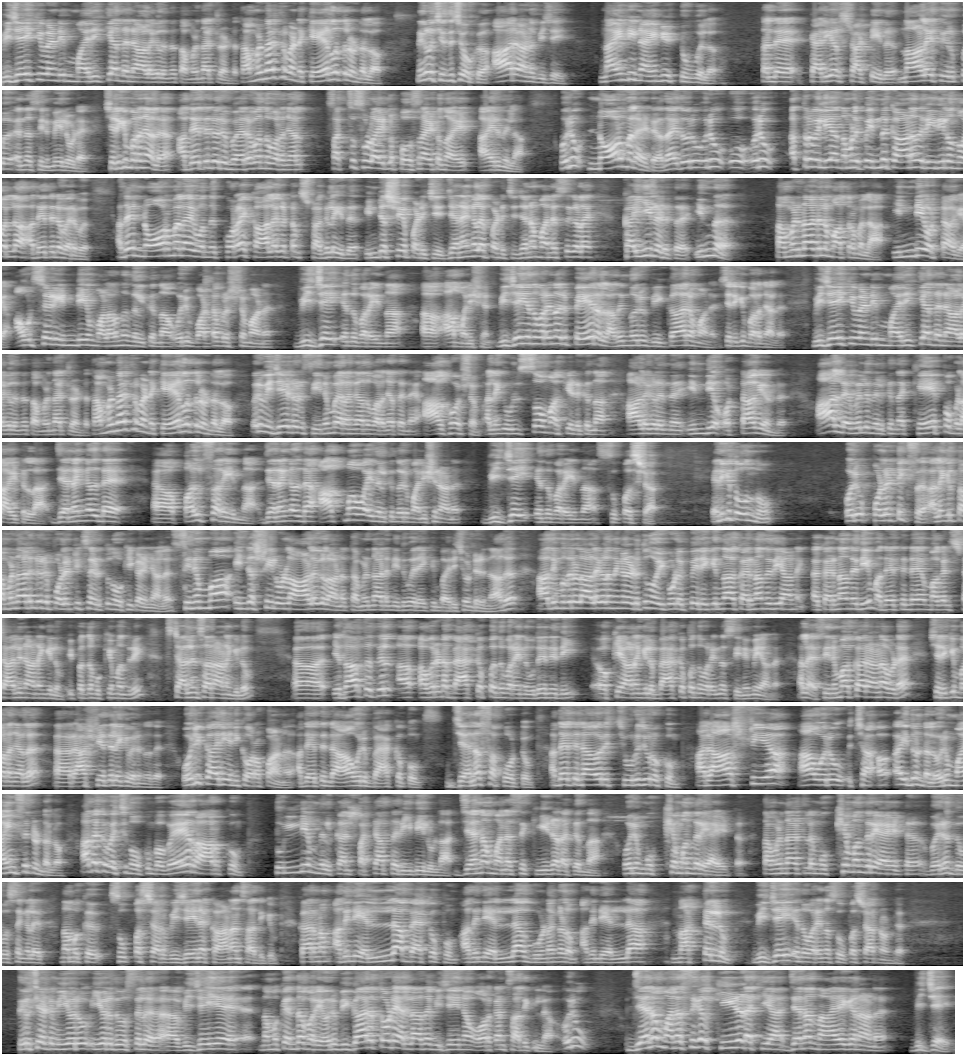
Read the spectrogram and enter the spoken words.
വിജയ്ക്ക് വേണ്ടി മരിക്കാൻ തന്നെ ആളുകൾ ഇന്ന് തമിഴ്നാട്ടിലുണ്ട്. തമിഴ്നാട്ടിൽ വേണ്ട കേരളത്തിലുണ്ടല്ലോ. നിങ്ങൾ ചിന്തിച്ചു നോക്ക് ആരാണ് വിജയ്? നയന്റീൻ നയന്റി ടൂവിൽ തന്റെ കരിയർ സ്റ്റാർട്ട് ചെയ്ത് നാളെ തീർപ്പ് എന്ന സിനിമയിലൂടെ. ശരിക്കും പറഞ്ഞാൽ അദ്ദേഹത്തിന്റെ ഒരു വരവെന്ന് പറഞ്ഞാൽ സക്സസ്ഫുൾ ആയിട്ടുള്ള പേഴ്സൺ ആയിട്ടൊന്നും ആയി- ആയിരുന്നില്ല. ഒരു നോർമലായിട്ട് അതായത് ഒരു ഒരു ഒരു അത്ര വലിയ നമ്മളിപ്പോൾ ഇന്ന് കാണുന്ന രീതിയിലൊന്നും അല്ല അദ്ദേഹത്തിന്റെ വരവ്. അദ്ദേഹം നോർമലായി വന്ന് കുറേ കാലഘട്ടം സ്ട്രഗിൾ ചെയ്ത് ഇൻഡസ്ട്രിയെ പഠിച്ച് ജനങ്ങളെ പഠിച്ച് ജനമനസ്സുകളെ കയ്യിലെടുത്ത് ഇന്ന് തമിഴ്നാട്ടിൽ മാത്രമല്ല ഇന്ത്യ ഒട്ടാകെ ഔട്ട്സൈഡ് ഇന്ത്യയും വളർന്നു നിൽക്കുന്ന ഒരു വടവൃക്ഷമാണ് വിജയ് എന്ന് പറയുന്ന ആ, മനുഷ്യൻ. വിജയ് എന്ന് പറയുന്ന ഒരു പേരല്ല അത് ഇന്നൊരു വികാരമാണ്. ശരിക്കും പറഞ്ഞാൽ വിജയ്ക്ക് വേണ്ടി മരിക്കാൻ തന്നെ ആളുകൾ ഇന്ന് തമിഴ്നാട്ടിലുണ്ട്. തമിഴ്നാട്ടിൽ വേണ്ട കേരളത്തിലുണ്ടല്ലോ. ഒരു വിജയുടെ ഒരു സിനിമ ഇറങ്ങുക എന്ന് പറഞ്ഞാൽ തന്നെ ആഘോഷം അല്ലെങ്കിൽ ഉത്സവമാക്കി എടുക്കുന്ന ആളുകൾ ഇന്ന് ഇന്ത്യ ഒട്ടാകെയുണ്ട്. ആ ലെവലിൽ നിൽക്കുന്ന കേപ്പബിൾ ആയിട്ടുള്ള ജനങ്ങളുടെ പൾസ് അറിയുന്ന ജനങ്ങളുടെ ആത്മാവായി നിൽക്കുന്ന ഒരു മനുഷ്യനാണ് വിജയ് എന്ന് പറയുന്ന സൂപ്പർ സ്റ്റാർ എനിക്ക് തോന്നുന്നു ഒരു പൊളിറ്റിക്സ് അല്ലെങ്കിൽ തമിഴ്നാടിന്റെ ഒരു പൊളിറ്റിക്സ് എടുത്തു നോക്കിക്കഴിഞ്ഞാൽ സിനിമ ഇൻഡസ്ട്രിയിലുള്ള ആളുകളാണ് തമിഴ്നാടിന് ഇതുവരേക്കും ഭരിച്ചുകൊണ്ടിരുന്നത് അത് ആദ്യം മുതലുള്ള ആളുകൾ നിങ്ങൾ എടുത്തു നോക്കിക്കോളൂ. ഇപ്പോൾ ഇരിക്കുന്ന കരുണാനിധിയാണ് കരുണാനിധിയും അദ്ദേഹത്തിന്റെ മകൻ സ്റ്റാലിൻ ആണെങ്കിലും ഇപ്പോഴത്തെ മുഖ്യമന്ത്രി സ്റ്റാലിൻ സാർ ആണെങ്കിലും യഥാർത്ഥത്തിൽ അവരുടെ ബാക്കപ്പ് എന്ന് പറയുന്ന ഉദയനിധി ഒക്കെ ആണെങ്കിലും ബാക്കപ്പ് എന്ന് പറയുന്ന സിനിമയാണ്. അല്ലെ? സിനിമാക്കാരാണ് അവിടെ ശരിക്കും പറഞ്ഞാൽ രാഷ്ട്രീയത്തിലേക്ക് വരുന്നത്. ഒരു കാര്യം എനിക്ക് ഉറപ്പാണ്. അദ്ദേഹത്തിന്റെ ആ ഒരു ബാക്കപ്പും ജനസപ്പോർട്ടും അദ്ദേഹത്തിന്റെ ആ ഒരു ചുറുചുറുക്കും ആ രാഷ്ട്രീയ ആ ഒരു ഇതുണ്ടല്ലോ ഒരു മൈൻഡ് സെറ്റ് ഉണ്ടല്ലോ അതൊക്കെ വെച്ച് നോക്കുമ്പോൾ വേറെ ആർക്കും തുല്യം നിൽക്കാൻ പറ്റാത്ത രീതിയിലുള്ള ജനമനസ്സ് കീഴടക്കുന്ന ഒരു മുഖ്യമന്ത്രിയായിട്ട് തമിഴ്നാട്ടിലെ മുഖ്യമന്ത്രിയായിട്ട് വരും ദിവസങ്ങളിൽ നമുക്ക് സൂപ്പർ സ്റ്റാർ വിജയിനെ കാണാൻ സാധിക്കും. കാരണം അതിന്റെ എല്ലാ ബാക്കപ്പും അതിന്റെ എല്ലാ ഗുണങ്ങളും അതിന്റെ എല്ലാ നട്ടലും വിജയ് എന്ന് പറയുന്ന സൂപ്പർ സ്റ്റാറിനുണ്ട് തീർച്ചയായിട്ടും ഈ ഒരു ഈ ഒരു ദിവസത്തിൽ വിജയെ നമുക്ക് എന്താ പറയുക ഒരു വികാരത്തോടെ അല്ലാതെ വിജയിനെ ഓർക്കാൻ സാധിക്കില്ല. ഒരു ജനമനസ്സുകൾ കീഴടക്കിയ ജനനായകനാണ് വിജയ്.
